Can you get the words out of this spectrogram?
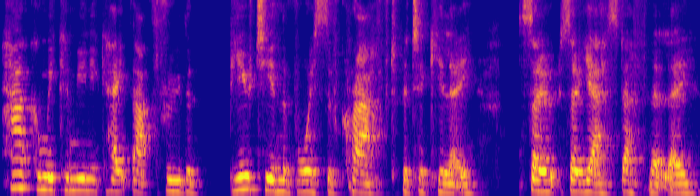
How can we communicate that through the beauty and the voice of craft particularly so so yes definitely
